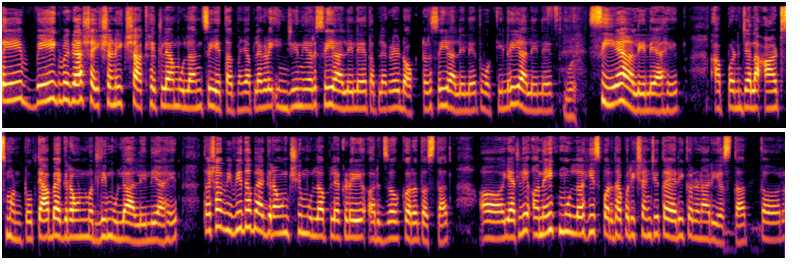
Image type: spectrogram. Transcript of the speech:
ते वेगवेगळ्या शैक्षणिक शाखेतल्या मुलांचे येतात. म्हणजे आपल्याकडे इंजिनियर्सही आलेले आहेत आपल्याकडे डॉक्टर्सही आलेले आहेत वकीलही आलेले आहेत. सी ए आलेले आहेत. आपण ज्याला आर्ट्स म्हणतो त्या बॅकग्राऊंडमधली मुलं आलेली आहेत. तशा विविध बॅकग्राऊंडची मुलं आपल्याकडे अर्ज करत असतात. यातली अनेक मुलं ही स्पर्धा परीक्षांची तयारी करणारी असतात. तर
